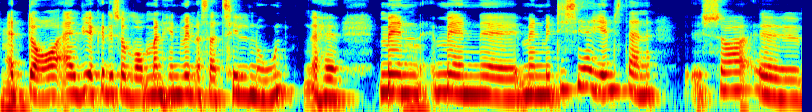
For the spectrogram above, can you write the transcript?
mm. at der er, virker det som om man henvender sig til nogen. Men, ja. men, øh, men med disse her genstande, så øh,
